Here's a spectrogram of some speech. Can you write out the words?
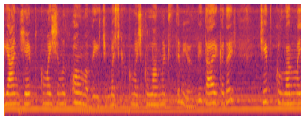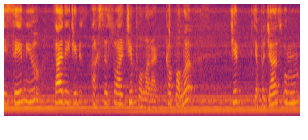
yani cep kumaşımız olmadığı için başka kumaş kullanmak istemiyoruz. Bir de arkadaş cep kullanmayı sevmiyor. Sadece biz aksesuar cep olarak kapalı cep yapacağız. Onun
